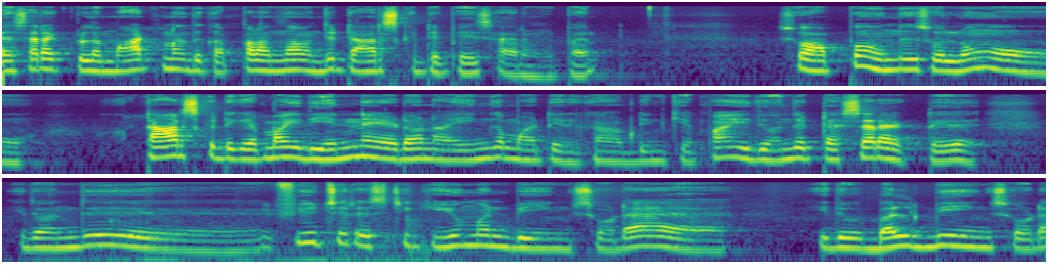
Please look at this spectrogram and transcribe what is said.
டெசராக்டில் மாட்டினதுக்கப்புறம் தான் வந்து டார்ஸ் கிட்டே பேச ஆரம்பிப்பார். ஸோ அப்போ வந்து சொல்லும் டார்ஸ் கிட்டே கேட்பான் இது என்ன இடம்? நான் எங்கே மாட்டியிருக்கேன் அப்படின்னு கேட்பான் இது வந்து டெசராக்டு இது வந்து ஃப்யூச்சரிஸ்டிக் ஹியூமன் பீயிங்ஸோட இது பல்க் பீயிங்ஸோட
